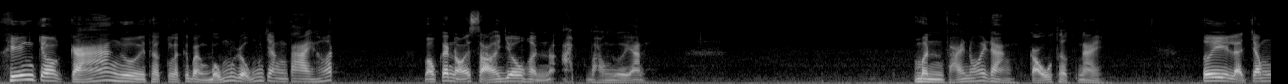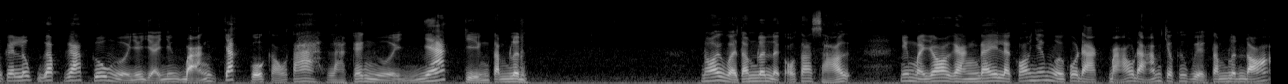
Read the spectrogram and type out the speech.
Khiến cho cả người thật là cái bằng bủng rủng chân tay hết. Một cái nỗi sợ vô hình nó ập vào người anh mình phải nói rằng cậu thực này tuy là trong cái lúc gấp gáp cứu người như vậy nhưng bản chất của cậu ta là cái người nhát chuyện tâm linh. Nói về tâm linh là cậu ta sợ nhưng mà do gần đây là có nhóm người của đạt bảo đảm cho cái việc tâm linh đó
